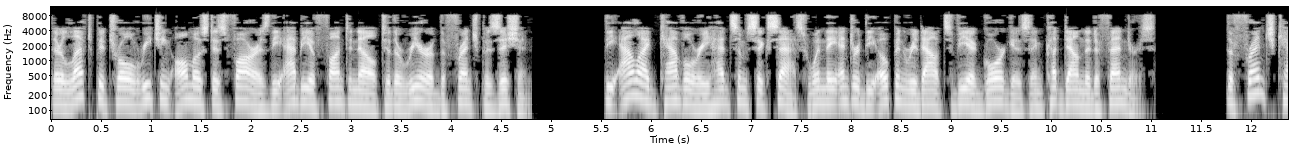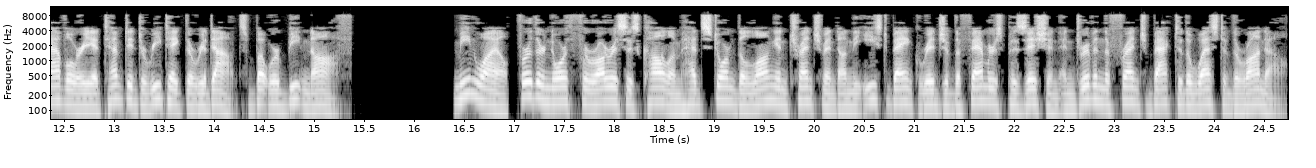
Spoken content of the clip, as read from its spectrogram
their left patrol reaching almost as far as the Abbey of Fontenelle to the rear of the French position. The Allied cavalry had some success when they entered the open redoubts via Gorgas and cut down the defenders. The French cavalry attempted to retake the redoubts but were beaten off. Meanwhile, further north Ferraris's column had stormed the long entrenchment on the east bank ridge of the Famars position and driven the French back to the west of the Rhonelle.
